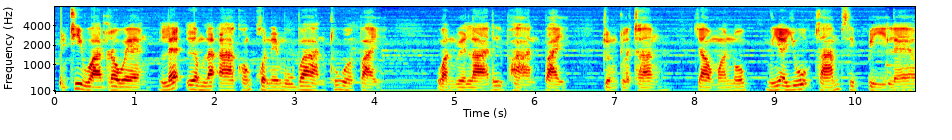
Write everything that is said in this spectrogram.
เป็นที่หวาดระแวงและเอื้อมละอาของคนในหมู่บ้านทั่วไป วันเวลาได้ผ่านไป จนกระทั่ง เจ้ามานพมีอายุ 30 ปีแล้ว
